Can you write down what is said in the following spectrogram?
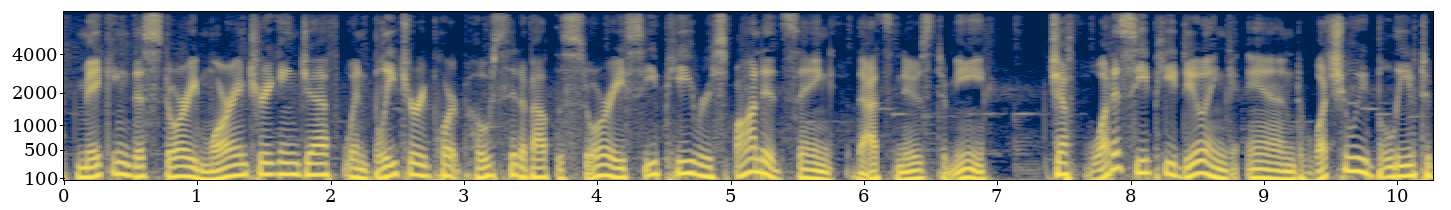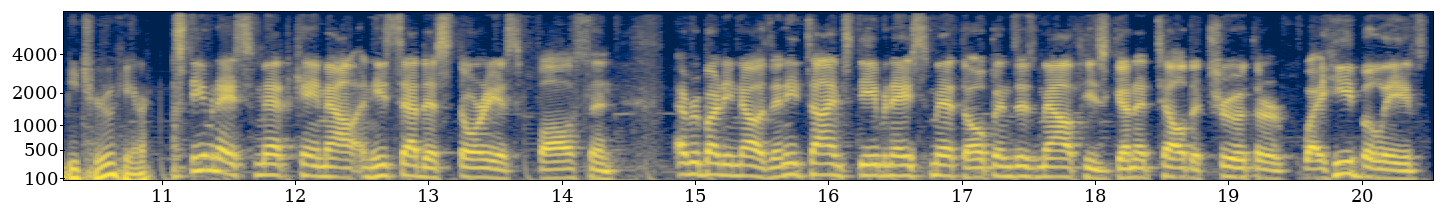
Making this story more intriguing, Jeff, when Bleacher Report posted about the story, CP responded saying, That's news to me. Jeff, what is CP doing and what should we believe to be true here? Stephen A. Smith came out and he said this story is false. And everybody knows anytime Stephen A. Smith opens his mouth, he's going to tell the truth or what he believes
